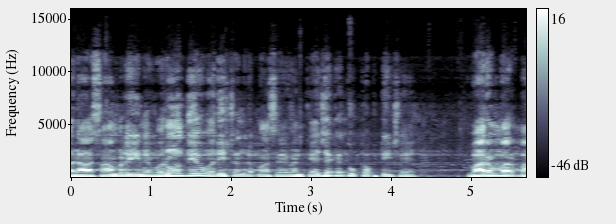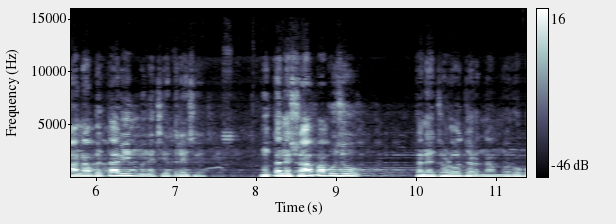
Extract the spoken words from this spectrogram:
અને આ સાંભળીને વરુણદેવ હરિશ્ચંદ્ર પાસે એવન કહે છે કે, તું કપટી છે. વારંવાર બાના બતાવીને મને છેતરે છે. હું તને શાપ આપું છું. તને જળોધર નામનો રોગ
